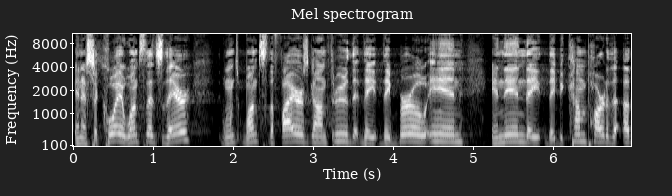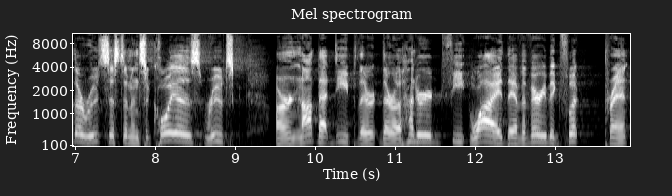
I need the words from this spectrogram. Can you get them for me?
And a sequoia, once that's there, once, once the fire's gone through, they, they burrow in, and then they, they become part of the other root system. And sequoia's roots are not that deep. They're, they're 100 feet wide. They have a very big footprint,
